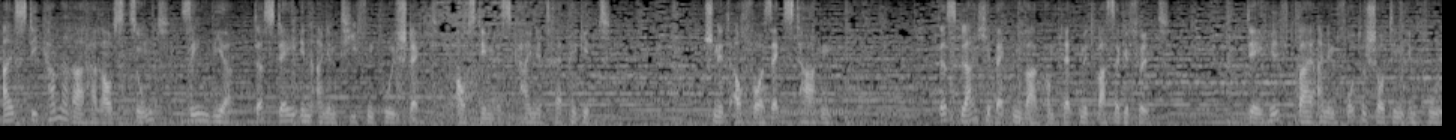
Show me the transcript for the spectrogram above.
Als die Kamera herauszoomt, sehen wir, dass Day in einem tiefen Pool steckt, aus dem es keine Treppe gibt. Schnitt auf vor sechs Tagen. Das gleiche Becken war komplett mit Wasser gefüllt. Day hilft bei einem Fotoshooting im Pool.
